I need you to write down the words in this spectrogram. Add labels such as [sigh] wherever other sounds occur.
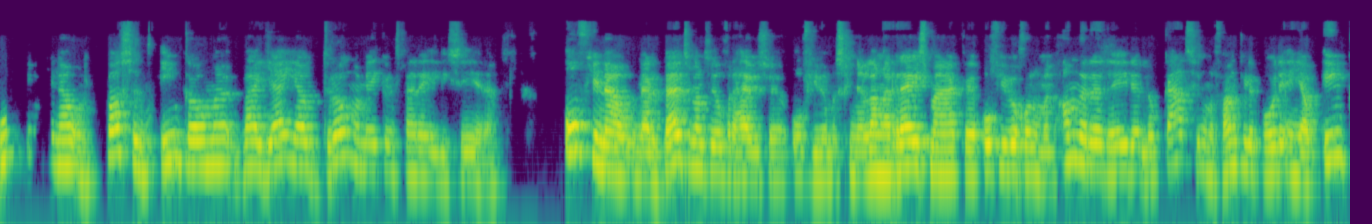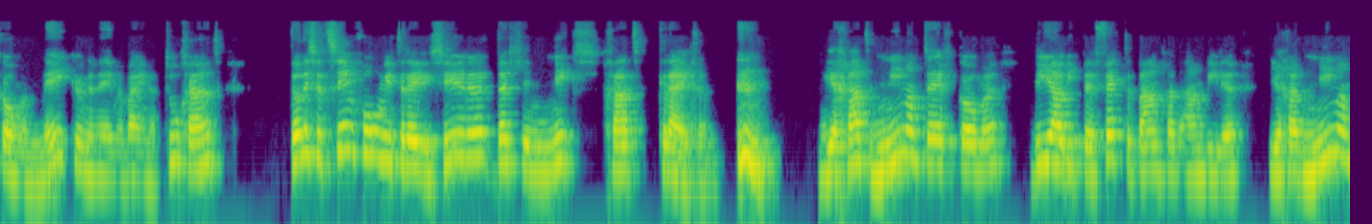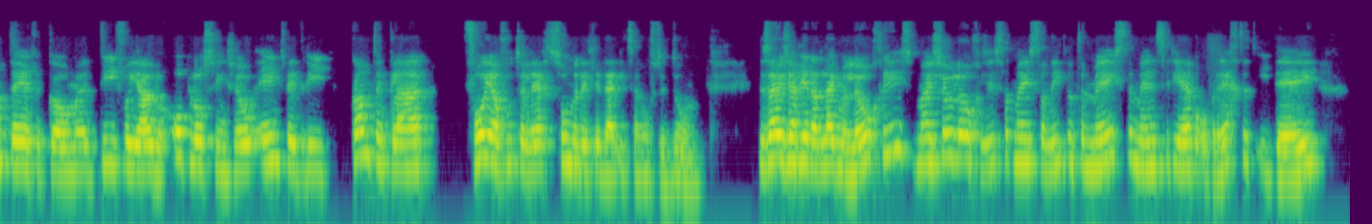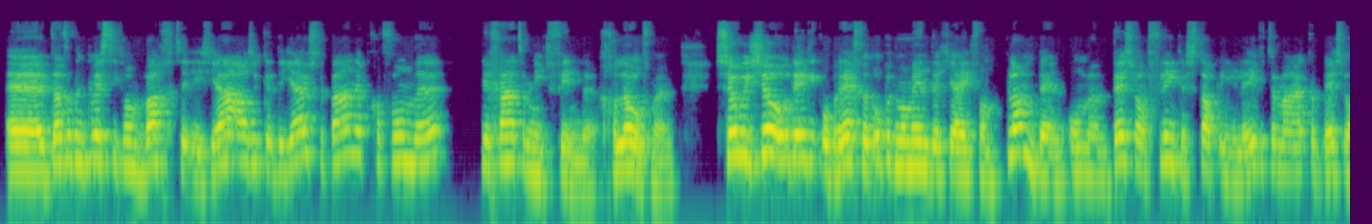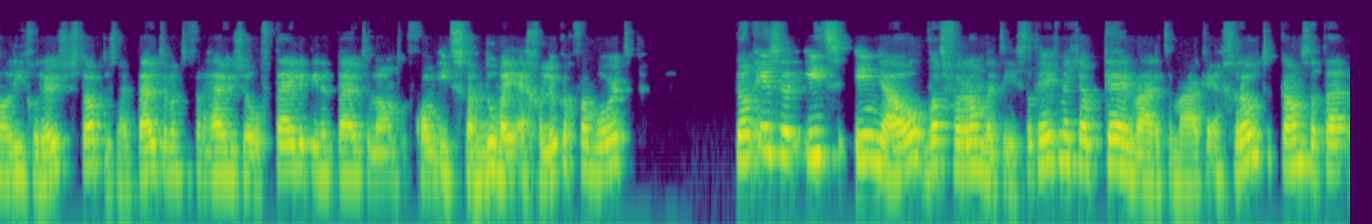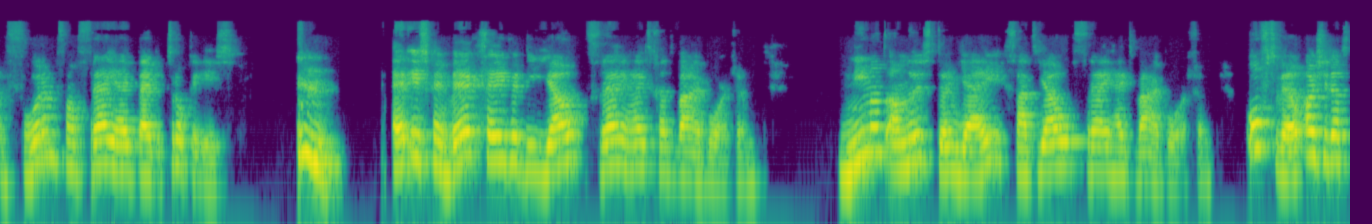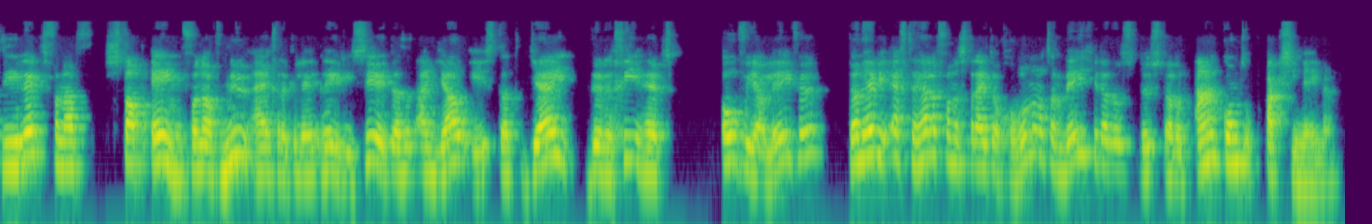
Hoe vind je nou een passend inkomen waar jij jouw dromen mee kunt gaan realiseren? Of je nou naar het buitenland wil verhuizen, of je wil misschien een lange reis maken, of je wil gewoon om een andere reden locatie onafhankelijk worden en jouw inkomen mee kunnen nemen waar je naartoe gaat, dan is het zinvol om je te realiseren dat je niks gaat krijgen. [clears throat] Je gaat niemand tegenkomen die jou die perfecte baan gaat aanbieden. Je gaat niemand tegenkomen die voor jou de oplossing zo 1, 2, 3 kant en klaar voor jouw voeten legt zonder dat je daar iets aan hoeft te doen. Dan zou je zeggen, ja, dat lijkt me logisch, maar zo logisch is dat meestal niet, want de meeste mensen die hebben oprecht het idee uh, dat het een kwestie van wachten is. Ja, als ik de juiste baan heb gevonden, je gaat hem niet vinden, geloof me. Sowieso denk ik oprecht dat op het moment dat jij van plan bent om een best wel flinke stap in je leven te maken, best wel een rigoureuze stap, dus naar het buitenland te verhuizen of tijdelijk in het buitenland of gewoon iets te gaan doen waar je echt gelukkig van wordt, dan is er iets in jou wat veranderd is. Dat heeft met jouw kernwaarden te maken. En grote kans dat daar een vorm van vrijheid bij betrokken is. [clears throat] er is geen werkgever die jouw vrijheid gaat waarborgen. Niemand anders dan jij gaat jouw vrijheid waarborgen. Oftewel, als je dat direct vanaf stap 1, vanaf nu eigenlijk realiseert dat het aan jou is, dat jij de regie hebt over jouw leven, dan heb je echt de helft van de strijd al gewonnen, want dan weet je dat het, dus dat het aankomt op actie nemen.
